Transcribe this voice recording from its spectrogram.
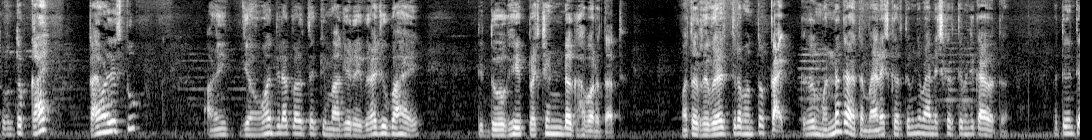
तो म्हणतो काय? काय म्हणालीस तू? आणि जेव्हा तिला कळतं की मागे रविराज उभा आहे ते दोघेही प्रचंड घाबरतात. मात्र रविराज तिला म्हणतो काय? त्याचं म्हणणं काय होतं? मॅनेज करते म्हणजे मॅनेज करते म्हणजे काय होतं? मग ते म्हणते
